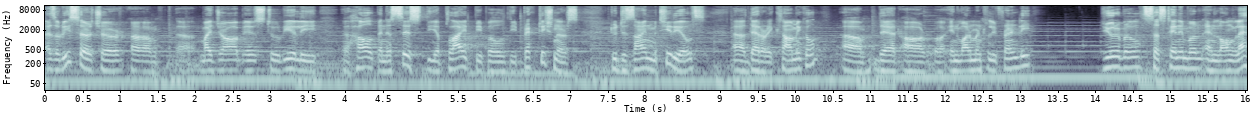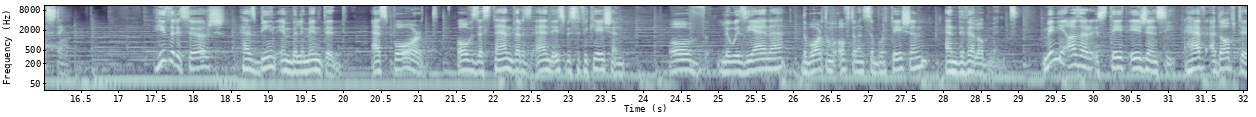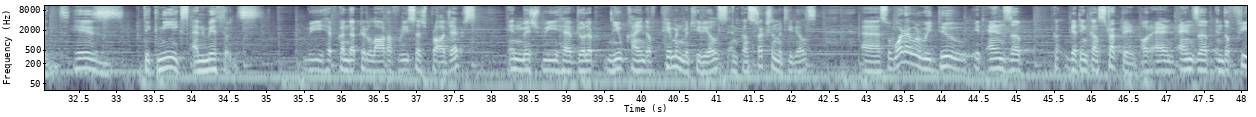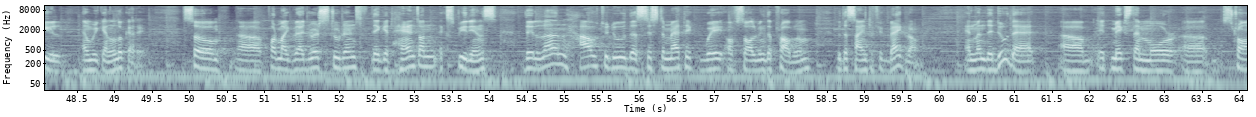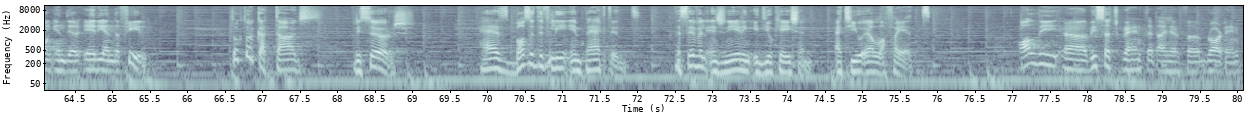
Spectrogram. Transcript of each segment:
As a researcher, um, uh, my job is to really uh, help and assist the applied people, the practitioners, to design materials uh, that are economical, um, that are uh, environmentally friendly, durable, sustainable, and long lasting. His research has been implemented as part of the standards and specification of Louisiana Department of Transportation and Development. Many other state agencies have adopted his techniques and methods. We have conducted a lot of research projects in which we have developed new kind of pavement materials and construction materials. Uh, so whatever we do, it ends up getting constructed or ends up in the field and we can look at it. So uh, for my graduate students, they get hands-on experience. They learn how to do the systematic way of solving the problem with a scientific background. And when they do that, um, it makes them more uh, strong in their area in the field. Dr. Khattak's research has positively impacted the civil engineering education at UL Lafayette. All the uh, research grants that I have uh, brought in,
